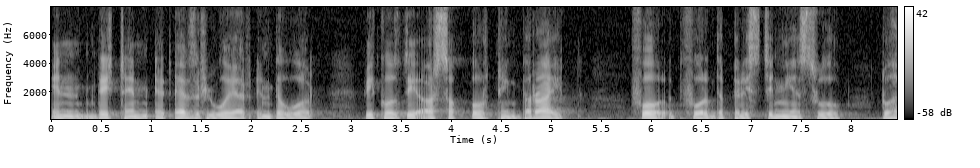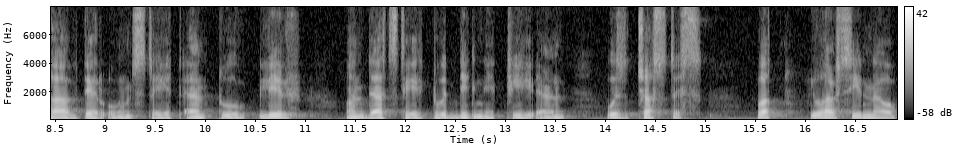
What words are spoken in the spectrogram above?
in Britain and everywhere in the world, because they are supporting the right for, for the Palestinians to, to have their own state and to live on that state with dignity and with justice. But you have seen now,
